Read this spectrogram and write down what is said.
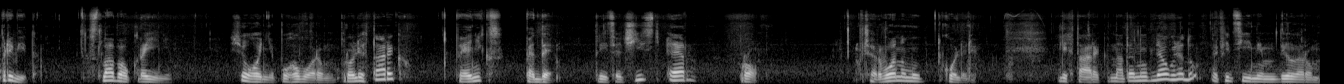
привіт! Слава Україні! Сьогодні поговоримо про ліхтарик Phoenix PD 36R Pro в червоному кольорі. Ліхтарик наданий для огляду офіційним дилером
